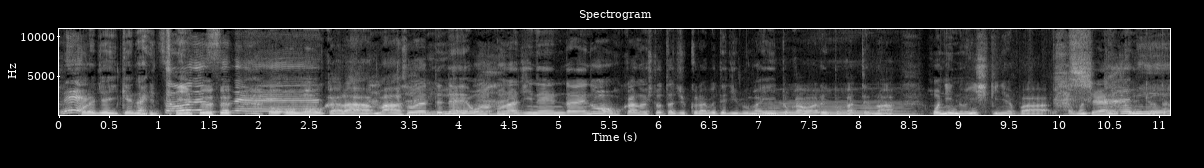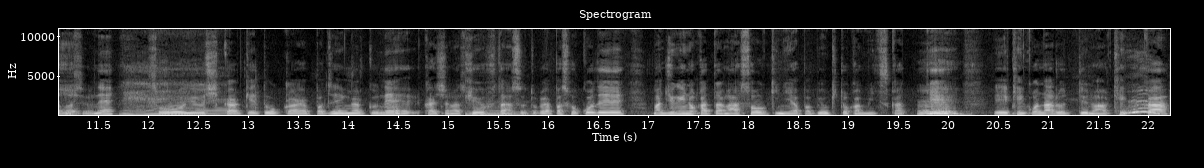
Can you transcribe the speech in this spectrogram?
うん。ね。これじゃいけないっていう 思うから、まあそうやってね、おはい。同じ年代の他の人たちと比べて自分がいいとか悪いとかっていうのはうん。本人の意識にやっぱ間違いなく影響を与えますよね。ねそういう仕掛けとかやっぱ全額ね会社が給付負担するとかやっぱそこで、まあ、従業員の方が早期にやっぱ病気とか見つかって、うん。えー健康になるっていうのは結果、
